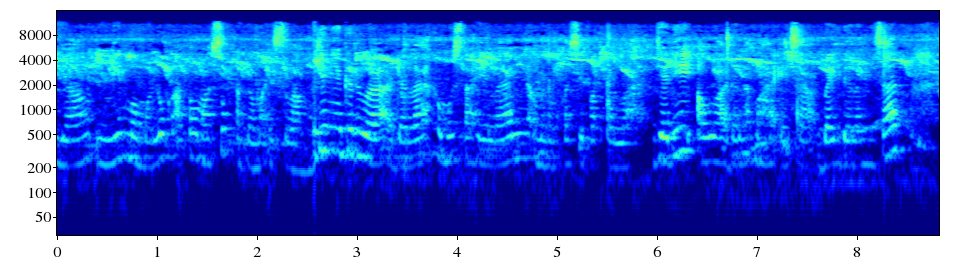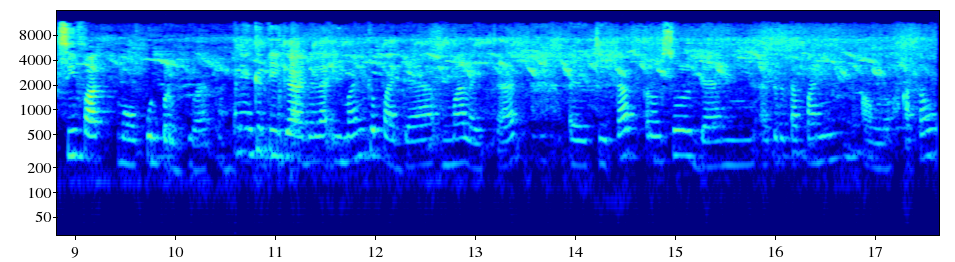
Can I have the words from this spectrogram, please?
yang ingin memeluk atau masuk agama Islam. Bagian yang kedua adalah kemustahilan menemukan sifat Allah. Jadi Allah adalah Maha Esa baik dalam zat, sifat maupun perbuatan. Yang ketiga adalah iman kepada malaikat eh, kitab, rasul dan eh, ketetapan Allah atau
